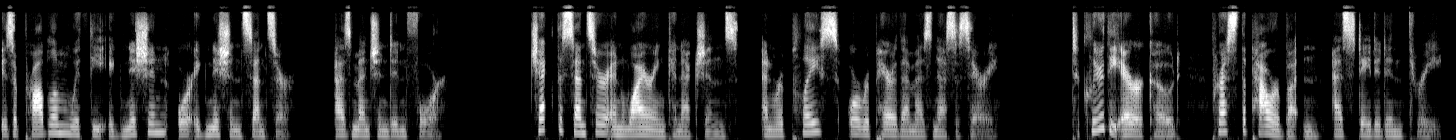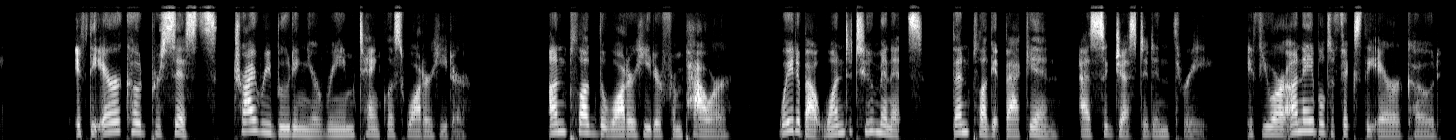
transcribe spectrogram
is a problem with the ignition or ignition sensor, as mentioned in 4. Check the sensor and wiring connections and replace or repair them as necessary. To clear the error code, press the power button as stated in 3. If the error code persists, try rebooting your Rheem tankless water heater. Unplug the water heater from power, wait about 1 to 2 minutes, then plug it back in, as suggested in 3. If you are unable to fix the error code,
